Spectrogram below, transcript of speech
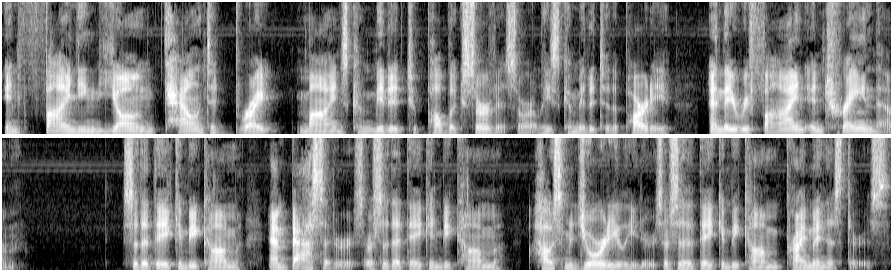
in finding young, talented, bright minds committed to public service, or at least committed to the party, and they refine and train them so that they can become ambassadors or so that they can become House Majority Leaders or so that they can become prime ministers.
